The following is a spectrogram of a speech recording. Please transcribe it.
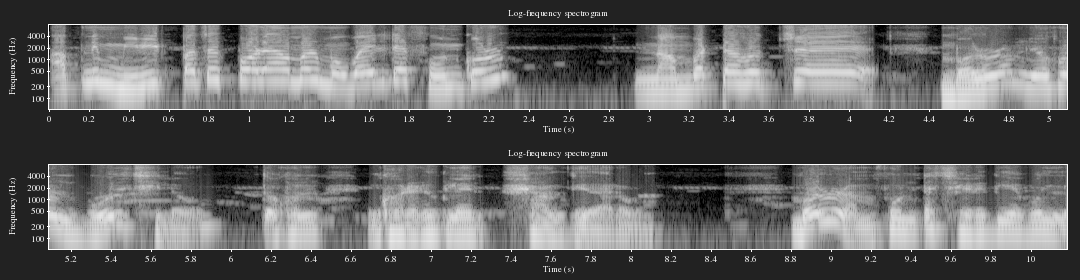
আপনি মিনিট পাঁচেক পরে আমার মোবাইলটায় ফোন করুন। নাম্বারটা হচ্ছে বলরাম যখন বলছিল তখন ঘরে ঢুকলেন শান্তি দারোগা। বলরাম ফোনটা ছেড়ে দিয়ে বলল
